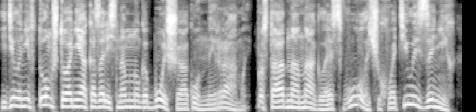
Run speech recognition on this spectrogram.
И дело не в том, что они оказались намного больше оконной рамы. Просто одна наглая сволочь ухватилась за них —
